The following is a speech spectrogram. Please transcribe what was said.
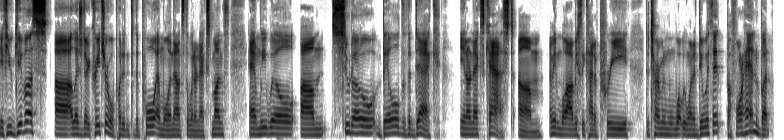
if you give us uh, a legendary creature, we'll put it into the pool and we'll announce the winner next month. And we will um, pseudo build the deck in our next cast. Um, I mean, we'll obviously kind of pre-determine what we want to do with it beforehand, but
